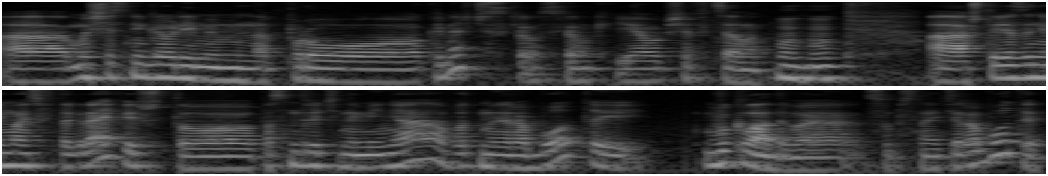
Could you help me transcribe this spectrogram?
А, мы сейчас не говорим именно про коммерческие съемки, я вообще в целом. Мгм. А, что я занимаюсь фотографией, что посмотрите на меня, вот мои работы, выкладывая, собственно, эти работы,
